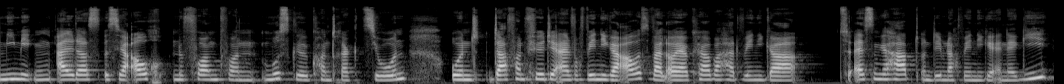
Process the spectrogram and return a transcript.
Mimiken, all das ist ja auch eine Form von Muskelkontraktion und davon führt ihr einfach weniger aus, weil euer Körper hat weniger zu essen gehabt und demnach weniger Energie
